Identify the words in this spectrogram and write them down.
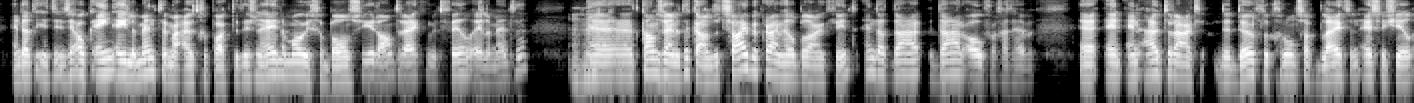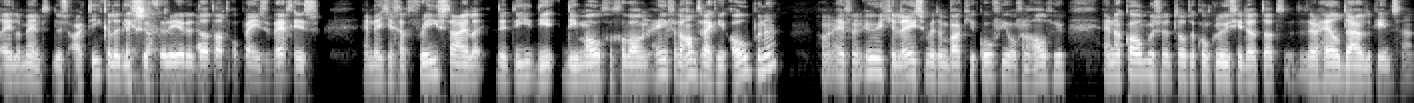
En dat is ook één element er maar uitgepakt. Het is een hele mooie gebalanceerde handreiking met veel elementen. Mhm. Eh, het kan zijn dat de accountant cybercrime heel belangrijk vindt en dat daar, daarover gaat hebben. Eh, en, en uiteraard, de deugdelijk grondslag blijft een essentieel element. Dus artikelen die Exact, suggereren dat dat opeens weg is en dat je gaat freestylen, die, die, die, die mogen gewoon even de handreiking openen. Gewoon even een uurtje lezen met een bakje koffie of een half uur. En dan komen ze tot de conclusie dat dat er heel duidelijk in staat.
